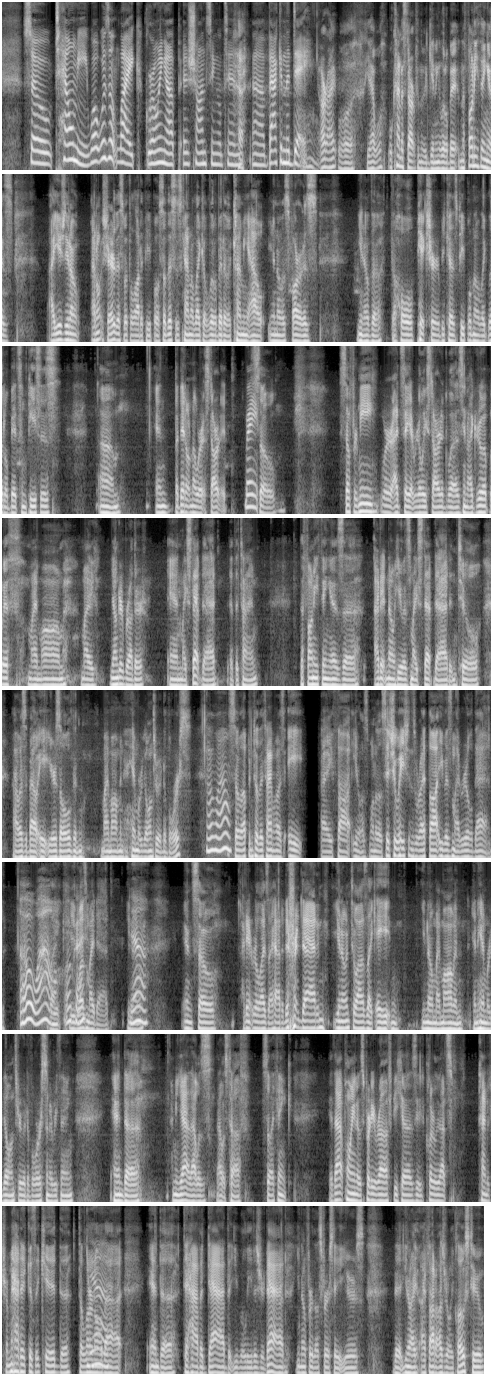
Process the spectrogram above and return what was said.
So tell me, what was it like growing up as Sean Singleton uh, back in the day? All right. Well, yeah, we'll we'll kind of start from the beginning a little bit. And the funny thing is, I usually don't I don't share this with a lot of people, so this is kind of like a little bit of a coming out, you know, as far as you know the the whole picture because people know like little bits and pieces, um, and but they don't know where it started. Right. So, so for me, where I'd say it really started was, you know, I grew up with my mom, my younger brother, and my stepdad at the time. The funny thing is, uh, I didn't know he was my stepdad until I was about eight years old, and my mom and him were going through a divorce. Oh wow. So up until the time I was eight, I thought, you know, it was one of those situations where I thought he was my real dad. Oh wow. Like okay. he was my dad. You know? yeah. And so I didn't realize I had a different dad and you know, until I was like eight and you know, my mom and, and him were going through a divorce and everything. And uh I mean, yeah, that was that was tough. So I think at that point it was pretty rough because it, clearly that's kind of traumatic as a kid to to learn Yeah. all that and uh to have a dad that you believe is your dad, you know, for those first eight years that, you know, I, I thought I was really close to.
